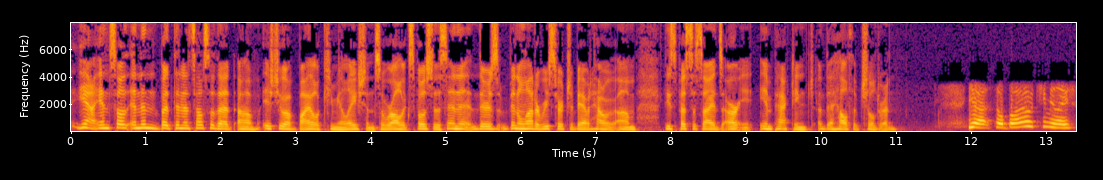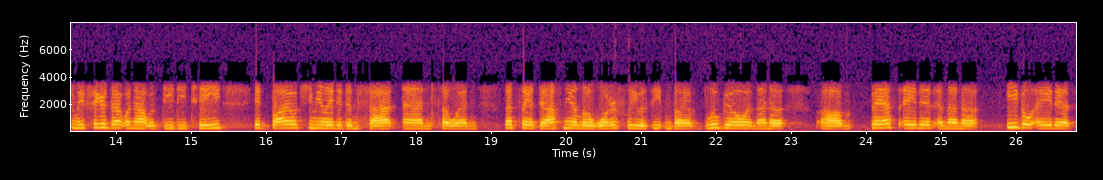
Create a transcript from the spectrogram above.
yeah, and so and then, but then it's also that uh, issue of bioaccumulation. So we're all exposed to this, and uh, there's been a lot of research about how um, these pesticides are I- impacting the health of children. Yeah, so bioaccumulation, we figured that one out with DDT. It bioaccumulated in fat, and so when, let's say, a daphnia, a little water flea, was eaten by a bluegill, and then a um, bass ate it, and then a eagle ate it,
